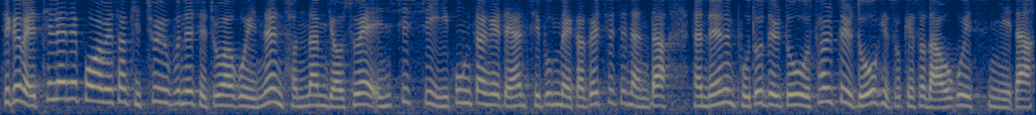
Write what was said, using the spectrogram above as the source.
지금 에틸렌을 포함해서 기초유분을 제조하고 있는 전남 여수의 NCC 이 공장에 대한 지분 매각을 추진한다라는 보도 들도 설들도 계속해서 나오고 있습니다.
